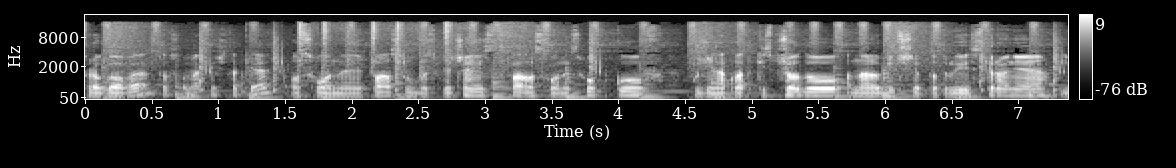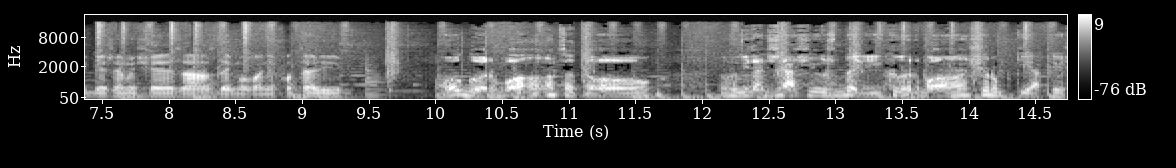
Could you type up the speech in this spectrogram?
progowe, to są jakieś takie osłony pasów bezpieczeństwa, osłony słupków, później nakładki z przodu, analogicznie po drugiej stronie i bierzemy się za zdejmowanie foteli. O kurbo, co to? Widać, że Jasi już byli, kurbo. Śrubki jakieś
